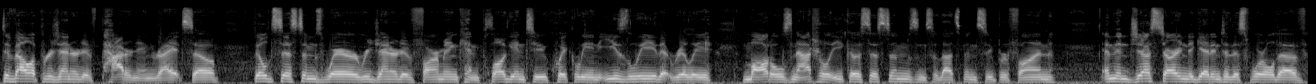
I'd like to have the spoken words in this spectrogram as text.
develop regenerative patterning, right? So build systems where regenerative farming can plug into quickly and easily that really models natural ecosystems. And so that's been super fun. And then just starting to get into this world of,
